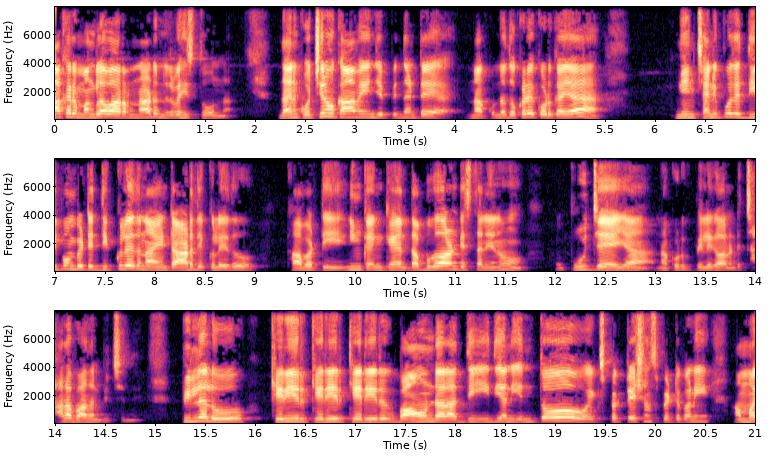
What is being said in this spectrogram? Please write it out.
ఆఖరి మంగళవారం నాడు నిర్వహిస్తూ ఉన్నా. దానికి వచ్చిన ఒక ఆమె ఏం చెప్పిందంటే నాకున్నది ఒకడే కొడుకయ్యా నేను చనిపోతే దీపం పెట్టి దిక్కు లేదు నా ఇంటి ఆడదిక్కు లేదు. కాబట్టి ఇంకా ఇంకా డబ్బు కావాలంటే ఇస్తా నేను పూజ అయ్యా నా కొడుకు పెళ్ళి కావాలంటే చాలా బాధ అనిపించింది. పిల్లలు కెరీర్ కెరీర్ కెరీర్ బాగుండాలి అది ఇది అని ఎంతో ఎక్స్పెక్టేషన్స్ పెట్టుకొని అమ్మ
